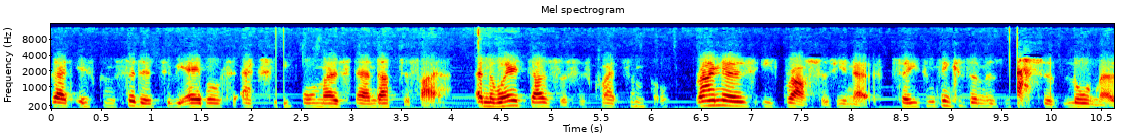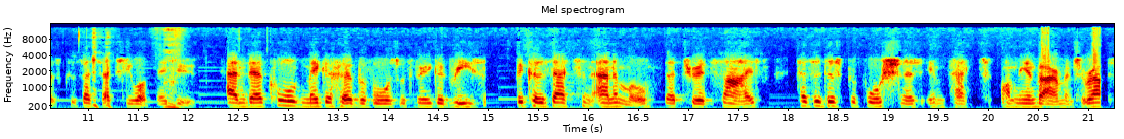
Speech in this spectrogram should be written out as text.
that is considered to be able to actually almost stand up to fire. And the way it does this is quite simple. Rhinos eat grass, as you know. So you can think of them as massive lawnmowers because that's actually what they hmm. do. And they're called mega herbivores with very good reason because that's an animal that, through its size, has a disproportionate impact on the environment around it.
